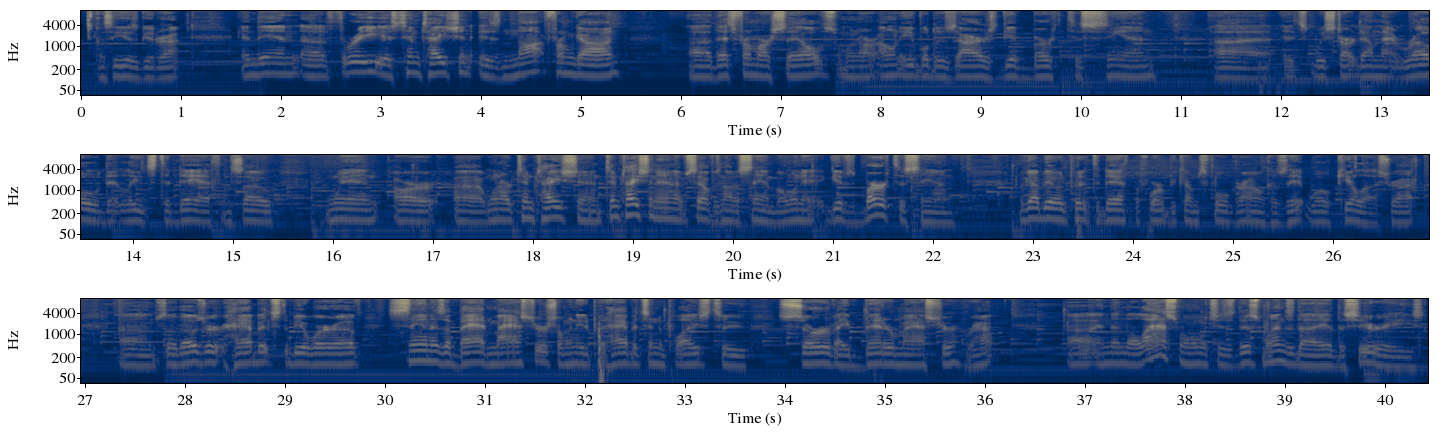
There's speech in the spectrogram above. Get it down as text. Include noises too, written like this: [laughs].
because He is good, right? And then uh, three is temptation is not from God. Uh, that's from ourselves when our own evil desires give birth to sin. Uh, it's we start down that road that leads to death, and so when our uh, when our temptation temptation in and of itself is not a sin, but when it gives birth to sin, we got to be able to put it to death before it becomes full grown because it will kill us, right? Um, so those are habits to be aware of. Sin is a bad master, so we need to put habits into place to serve a better master, right? Uh, and then the last one, which is this Wednesday of the series,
